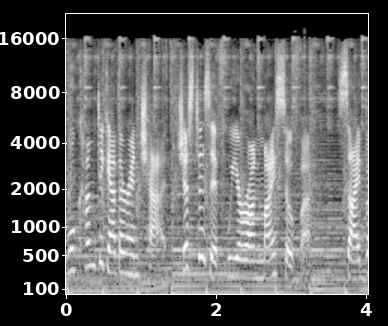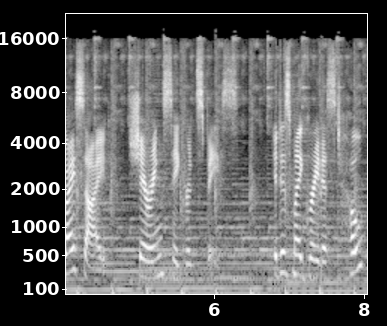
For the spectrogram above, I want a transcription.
we'll come together and chat just as if we are on my sofa side by side, sharing sacred space. It is my greatest hope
